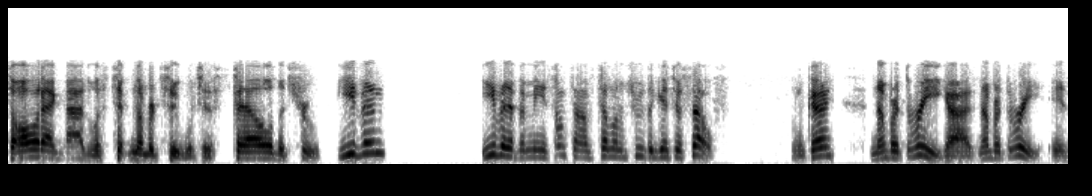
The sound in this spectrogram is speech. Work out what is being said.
So all of that, guys, was tip number two, which is tell the truth. Even even if it means sometimes telling the truth against yourself. Okay? Number three, guys, number three is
